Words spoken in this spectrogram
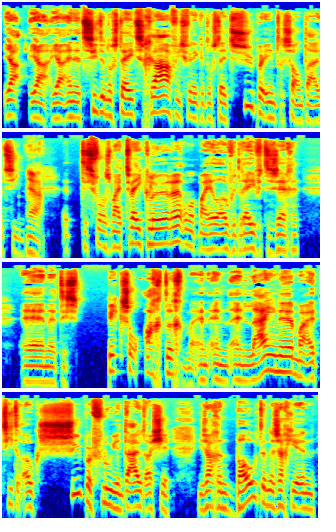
Ja, ja, ja, en het ziet er nog steeds grafisch, vind ik het nog steeds super interessant uitzien. Ja, Het is volgens mij twee kleuren, om het maar heel overdreven te zeggen. En het is pixelachtig en, en, en lijnen, maar het ziet er ook super vloeiend uit. Als je, je zag een boot en dan zag je een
